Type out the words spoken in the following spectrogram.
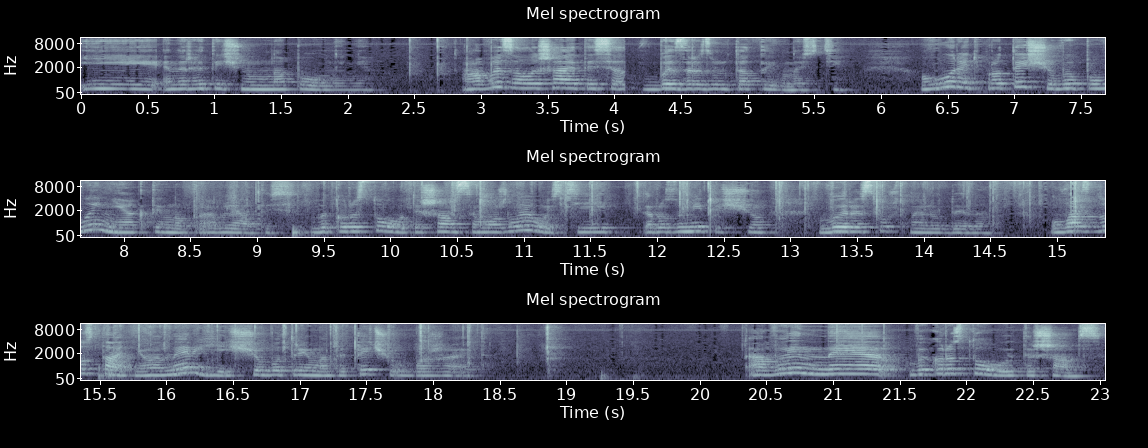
і енергетичному наповненні. А ви залишаєтеся в безрезультативності. Говорять про те, що ви повинні активно проявлятися, використовувати шанси можливості і розуміти, що ви ресурсна людина. У вас достатньо енергії, щоб отримати те, чого бажаєте. А ви не використовуєте шанс.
